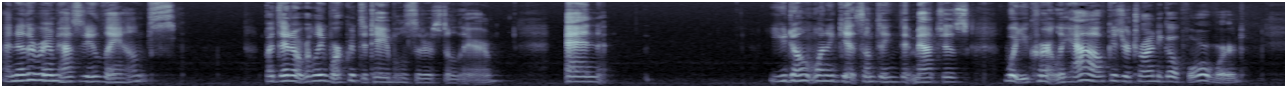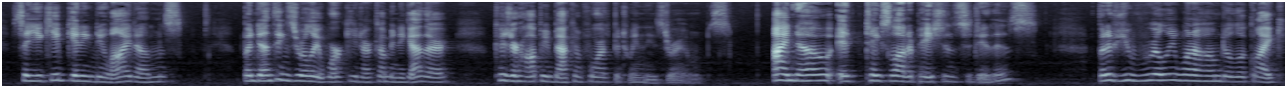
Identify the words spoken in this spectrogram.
Another room has new lamps, but they don't really work with the tables that are still there. And you don't want to get something that matches what you currently have because you're trying to go forward. So you keep getting new items, but nothing's really working or coming together because you're hopping back and forth between these rooms. I know it takes a lot of patience to do this, but if you really want a home to look like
